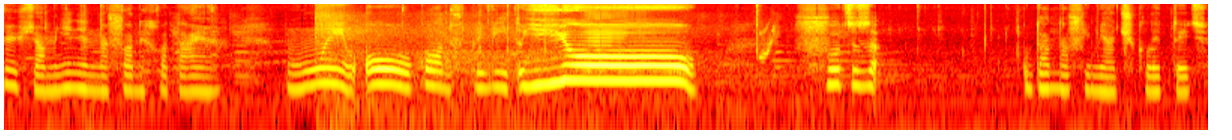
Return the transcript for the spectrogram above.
Ну і все, мені ні на що не вистачає. Ой, о, конф, привіт. Йо! Що це за. Куда наш м'ячик летить?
